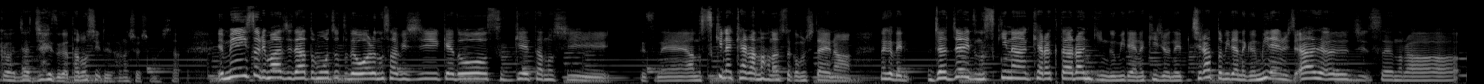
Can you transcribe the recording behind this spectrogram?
今日はジャッジアイズが楽しいという話をしました。いやメインストーリーマジであともうちょっとで終わるの寂しいけどすっげえ楽しいですね。あの好きなキャラの話とかもしたいな。なんかねジャッジアイズの好きなキャラクターランキングみたいな記事をねチラッと見たんだけど見ないのにああさよなら。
